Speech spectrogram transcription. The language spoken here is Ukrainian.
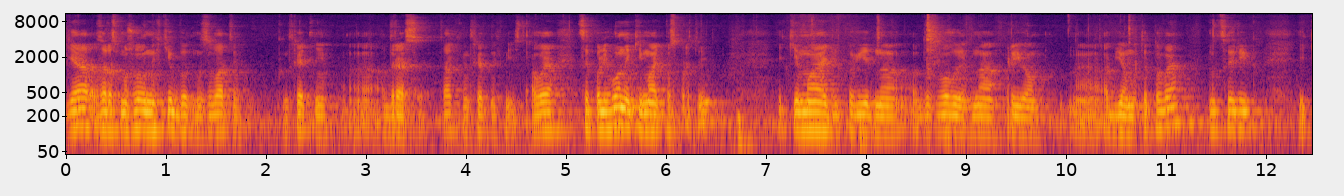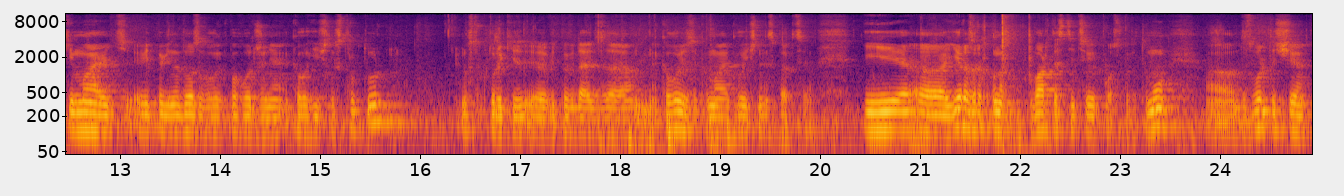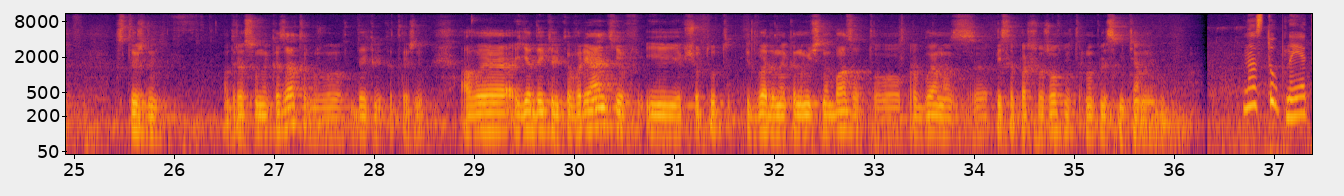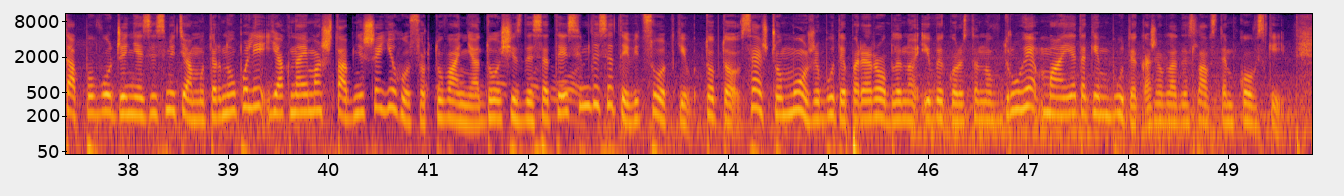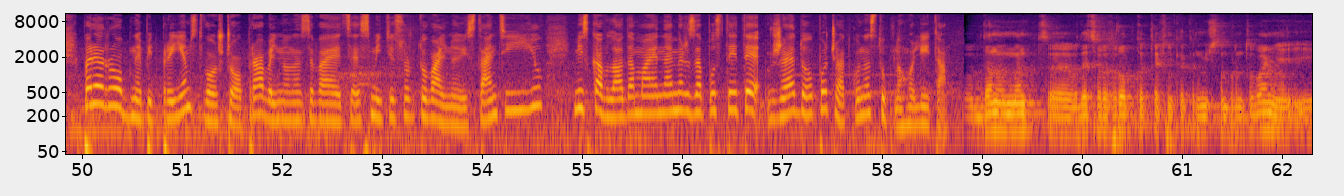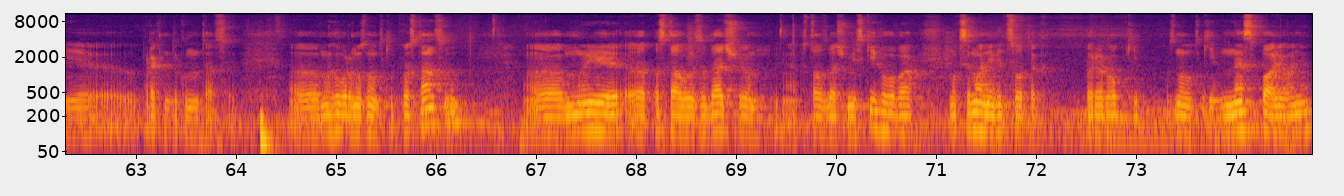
Я зараз, можливо, не хотів би називати конкретні е, адреси так, конкретних місць, але це полігони, які мають паспорти, які мають відповідно дозволи на прийом е, об'єму ТПВ на цей рік, які мають відповідно дозволи погодження екологічних структур, ну, структур, які е, відповідають за екологію, зокрема екологічна інспекція. І є розрахунок вартості цієї послуги. Тому дозвольте ще з тиждень адресу не казати, можливо, декілька тижнів. Але є декілька варіантів, і якщо тут підведена економічна база, то проблема з після 1 жовтня в Тернополі сміттям не буде. Наступний етап поводження зі сміттям у Тернополі як наймасштабніше його сортування до 60-70%. Тобто все, що може бути перероблено і використано вдруге, має таким бути, каже Владислав Стемковський. Переробне підприємство, що правильно називається сміттєсортувальною станцією, міська влада має намір запустити вже до початку наступного літа. В даний момент е, ведеться розробка техніко-економічного обґрунтування і е, проектної документації. Е, Ми говоримо знову таки про станцію. Е, Ми е, поставили задачу, е, поставив задачу міський голова, максимальний відсоток переробки, знову таки не спалювання.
